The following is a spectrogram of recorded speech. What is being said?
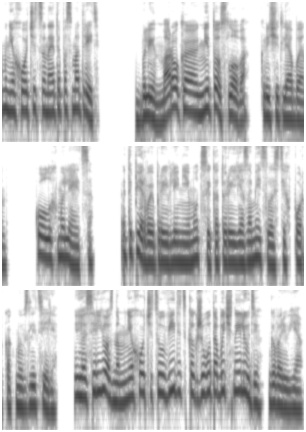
Мне хочется на это посмотреть. «Блин, Марокко — не то слово!» — кричит Леобен. Кол ухмыляется. Это первое проявление эмоций, которые я заметила с тех пор, как мы взлетели. «Я серьезно, мне хочется увидеть, как живут обычные люди», — говорю я.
